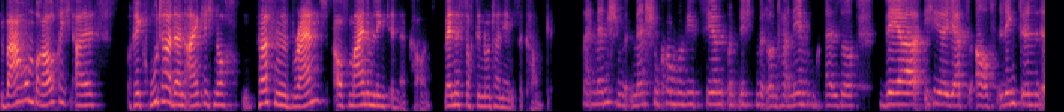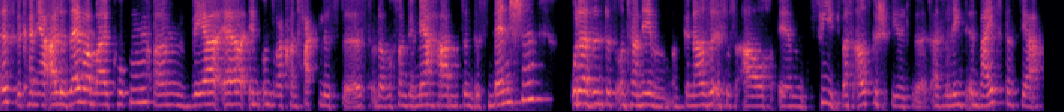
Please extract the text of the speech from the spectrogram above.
Warum brauche ich als Recruiter dann eigentlich noch Personal Brand auf meinem LinkedIn-Account, wenn es doch den Unternehmensaccount gibt? Weil Menschen mit Menschen kommunizieren und nicht mit Unternehmen. Also wer hier jetzt auf LinkedIn ist, wir können ja alle selber mal gucken, ähm, wer er in unserer Kontaktliste ist oder wovon wir mehr haben. Sind es Menschen oder sind es Unternehmen? Und genauso ist es auch im Feed, was ausgespielt wird. Also LinkedIn weiß das ja.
